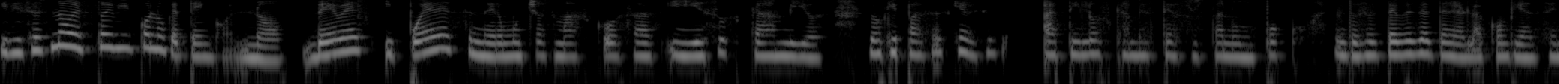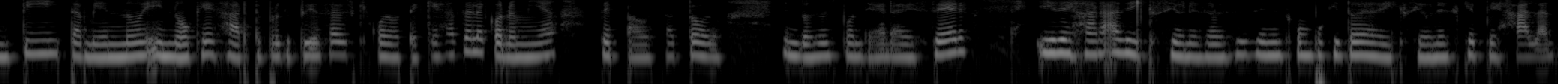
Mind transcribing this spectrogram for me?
y dices, no, estoy bien con lo que tengo. No, debes y puedes tener muchas más cosas y esos cambios. Lo que pasa es que a veces a ti los cambios te asustan un poco. Entonces debes de tener la confianza en ti también no y no quejarte porque tú ya sabes que cuando te quejas de la economía se pausa todo. Entonces ponte a agradecer y dejar adicciones. A veces tienes un poquito de adicciones que te jalan.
